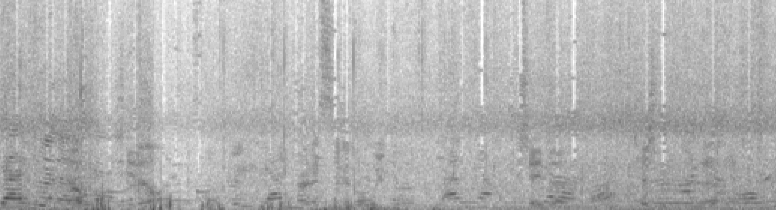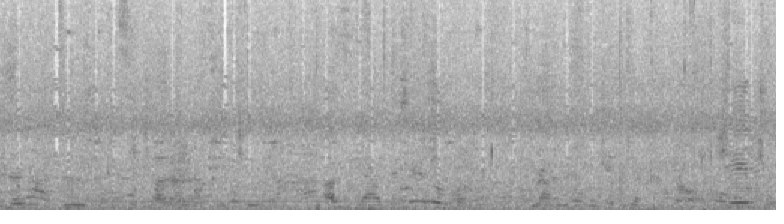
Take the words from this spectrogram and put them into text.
Gelmiyor. Şey çok yakın. Şey çok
